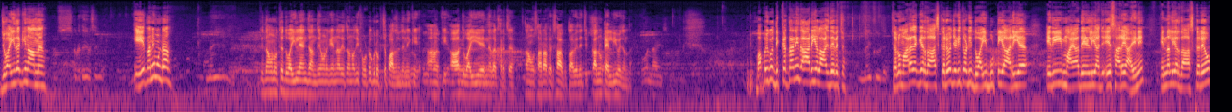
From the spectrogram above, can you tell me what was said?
ਜਵਾਈ ਦਾ ਕੀ ਨਾਮ ਹੈ? ਸੁਖਦੇਵ ਸਿੰਘ। ਇਹ ਤਾਂ ਨਹੀਂ ਮੁੰਡਾ? ਜਿੱਦਾਂ ਹੁਣ ਉੱਥੇ ਦਵਾਈ ਲੈਣ ਜਾਂਦੇ ਹੋਣਗੇ ਇਹਨਾਂ ਦੇ ਤਾਂ ਉਹਨਾਂ ਦੀ ਫੋਟੋ ਗਰੁੱਪ 'ਚ ਪਾ ਦਿੰਦੇ ਨੇ ਕਿ ਆਹ ਕਿ ਆਹ ਦਵਾਈ ਹੈ ਇਹਨਾਂ ਦਾ ਖਰਚਾ ਹੈ। ਤਾਂ ਉਹ ਸਾਰਾ ਫਿਰ ਹਿਸਾਬ ਕਿਤਾਬ ਇਹਦੇ 'ਚ ਕੱਲ ਨੂੰ ਟੈਲੀ ਹੋ ਜਾਂਦਾ। ਉਹ ਨਾਈਸ ਬਾਪੂ ਜੀ ਕੋਈ ਦਿੱਕਤ ਤਾਂ ਨਹੀਂ ਆ ਰਹੀ ਇਲਾਜ ਦੇ ਵਿੱਚ? ਨਹੀਂ ਕੋਈ ਦਿੱਕਤ। ਚਲੋ ਮਹਾਰਾਜ ਅੱਗੇ ਅਰਦਾਸ ਕਰਿਓ ਜਿਹੜੀ ਤੁਹਾਡੀ ਦਵਾਈ ਬੂਟੀ ਆ ਰਹੀ ਹੈ ਇਹਦੀ ਮਾਇਆ ਦੇਣ ਲਈ ਅੱਜ ਇਹ ਸਾਰੇ ਆਏ ਨੇ। ਇਹਨਾਂ ਲਈ ਅਰਦਾਸ ਕਰਿਓ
